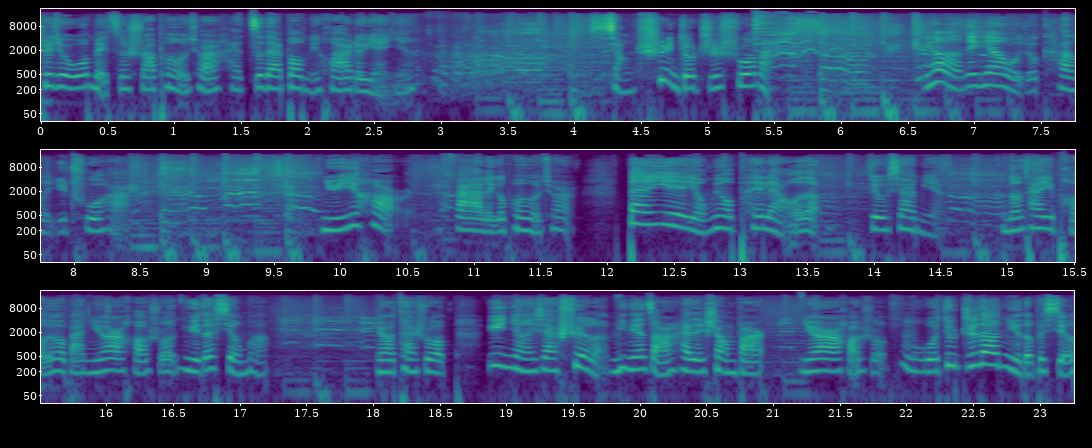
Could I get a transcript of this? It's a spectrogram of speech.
这就是我每次刷朋友圈还自带爆米花的原因。想吃你就直说嘛。你看，那天我就看了一出哈，女一号发了一个朋友圈，半夜有没有陪聊的？就下面，可能他一朋友吧，女二号说女的行吗？然后他说酝酿一下睡了，明天早上还得上班。女二号说，嗯，我就知道女的不行。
